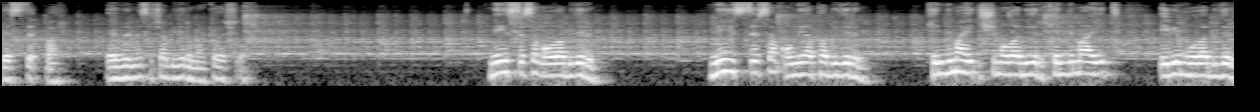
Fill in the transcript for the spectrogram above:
destek var. Evreni seçebilirim arkadaşlar. Ne istesem olabilirim. Ne istersem onu yapabilirim. Kendime ait işim olabilir. Kendime ait evim olabilir.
